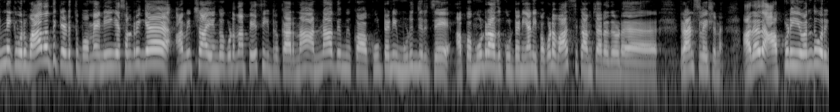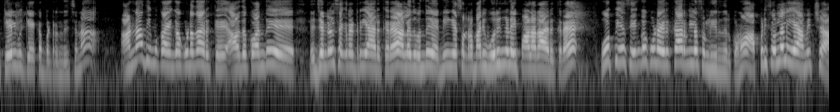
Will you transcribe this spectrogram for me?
இன்னைக்கு ஒரு வாதத்துக்கு எடுத்துப்போமே. நீங்க சொல்றீங்க அமித்ஷா எங்க கூட தான் பேசிக்கிட்டு இருக்காருன்னா அதிமுக கூட்டணி முடிஞ்சிருச்சே. அப்ப மூன்றாவது கூட்டணியான்னு இப்ப கூட வாசிச்சு காமிச்சார் அதோட டிரான்ஸ்லேஷனை அதாவது அப்படி வந்து ஒரு கேள்வி கேட்கப்பட்டிருந்துச்சுன்னா அதிமுக எங்க கூட தான் இருக்கு. அதுக்கு வந்து ஜெனரல் செக்ரட்டரியா இருக்கிற அல்லது வந்து நீங்க சொல்ற மாதிரி ஒருங்கிணைப்பாளரா இருக்கிற ஓபிஎஸ் எங்க கூட இருக்காருன்னு சொல்லி இருந்திருக்கணும் அப்படி சொல்லலையே Amit Shah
